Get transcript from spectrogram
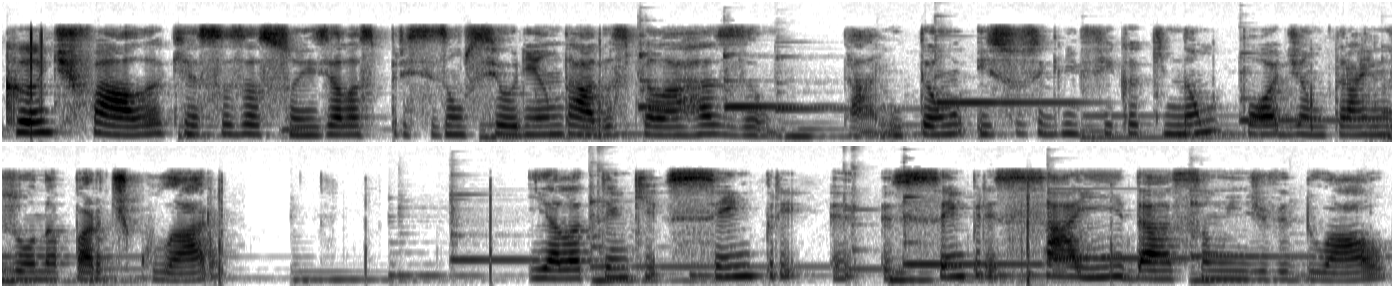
Kant fala que essas ações elas precisam ser orientadas pela razão, tá? Então isso significa que não pode entrar em zona particular e ela tem que sempre é, sempre sair da ação individual,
